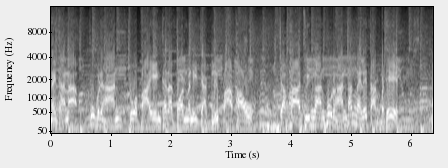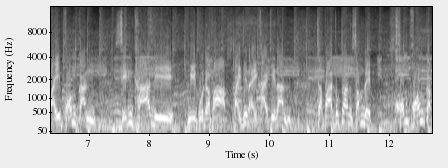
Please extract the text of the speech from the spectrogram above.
ในฐานะผู้บริหารตัวป๋าเองธนากรมณีจักรหรือป๋าเผาจะพาทีมงานผู้บริหารทั้งในและต่างประเทศ ไปพร้อมกันสินค้าดีมีคุณภาพไปที่ไหนขายที่นั่น จะพาทุกท่านสำเร็จพร้อมๆกับ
